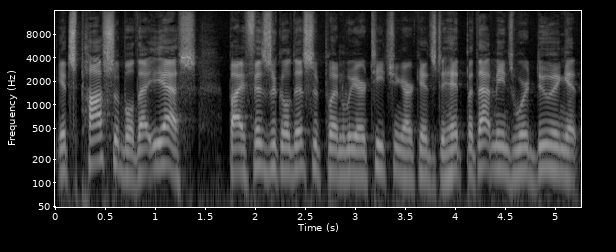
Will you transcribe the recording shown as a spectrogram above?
it's possible that yes by physical discipline we are teaching our kids to hit but that means we're doing it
